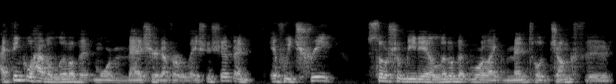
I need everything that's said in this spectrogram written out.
I think we'll have a little bit more measured of a relationship. And if we treat social media a little bit more like mental junk food,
